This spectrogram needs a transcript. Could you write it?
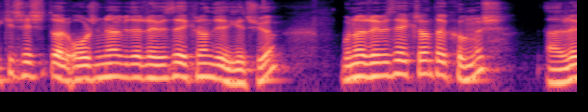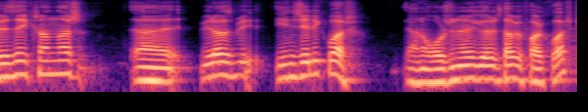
iki çeşit var. Orijinal bir de revize ekran diye geçiyor. Buna revize ekran takılmış. Yani revize ekranlar e, biraz bir incelik var. Yani orijinale göre tabii fark var.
